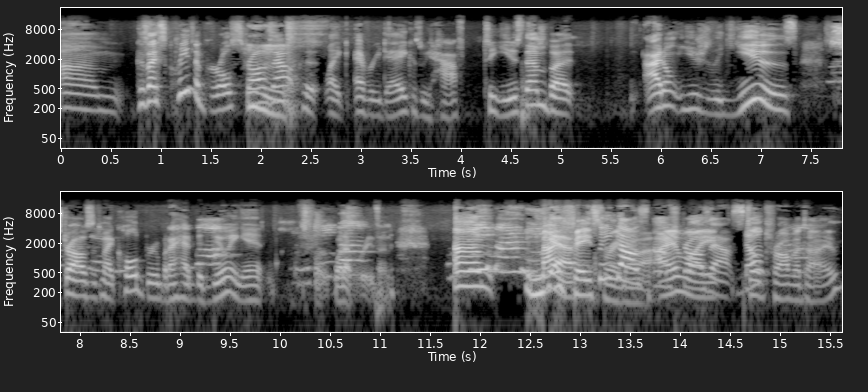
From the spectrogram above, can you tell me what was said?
Um, because I clean the girls' straws Mhm. out like every day because we have to use them, but I don't usually use straws with my cold brew, but I had been doing it for whatever reason. Um, My Yeah, face right now. um, I am like out. still Don't- traumatized.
